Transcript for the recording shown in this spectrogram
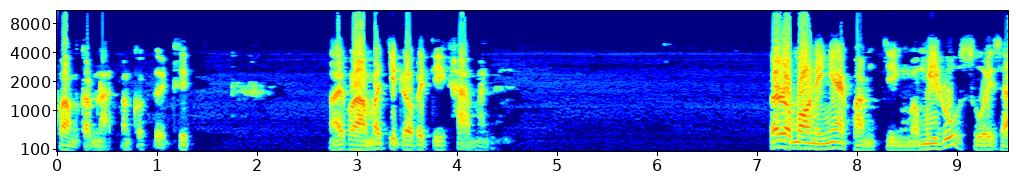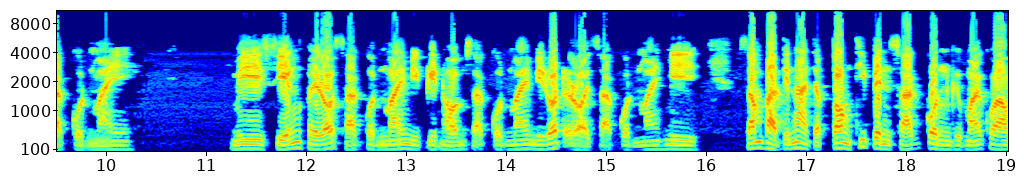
ความกำหนัดมันก็เกิดขึ้น หมายความว่าจิตเราไปตีค่ามันแล้วเรามองในแง่ความจริงมันมีรูปสวยสากลไหมมีเสียงไพเราะสากลไหมมีกลิ่นหอมสากลไหมมีรสอร่อยสากลไหมมีสัมผัสที่น่าจับต้องที่เป็นสากลคือหมายความ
